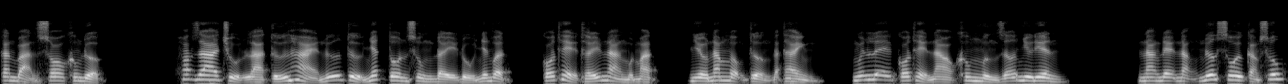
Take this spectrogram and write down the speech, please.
căn bản so không được. Hoác gia chủ là tứ hải nữ tử nhất tôn sùng đầy đủ nhân vật, có thể thấy nàng một mặt, nhiều năm mộng tưởng đã thành, Nguyễn Lễ có thể nào không mừng rỡ như điên. Nàng đệ nặng nước sôi cảm xúc,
